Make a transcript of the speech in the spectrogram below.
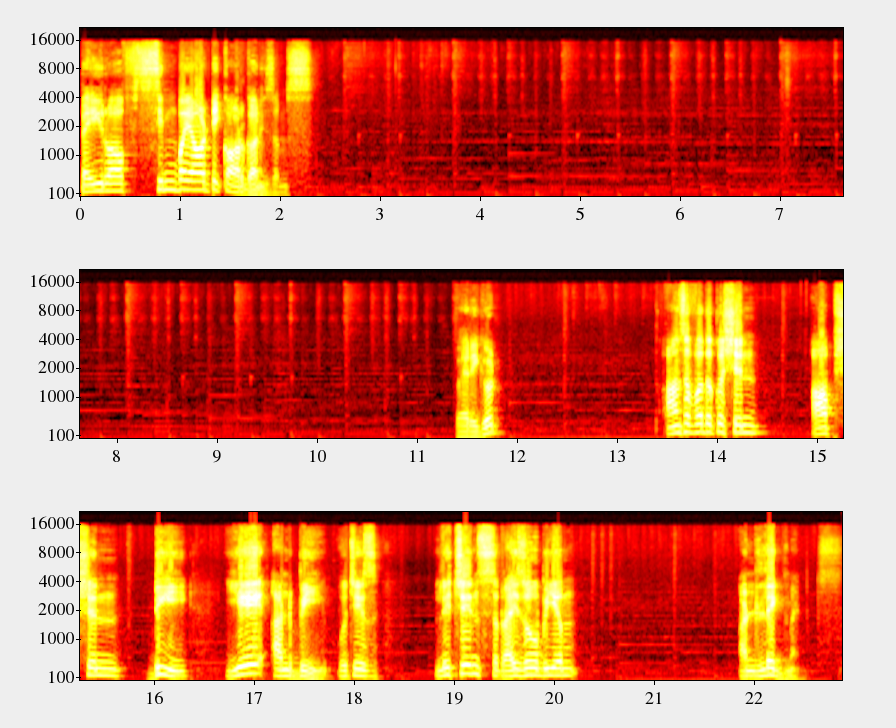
pair of symbiotic organisms? Very good. Answer for the question option D, A and B, which is lichens, rhizobium, and ligaments.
